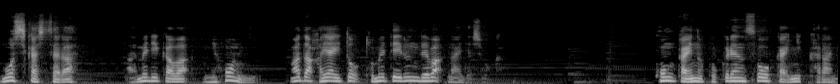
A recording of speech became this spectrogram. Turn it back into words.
もしかしたら、アメリカは日本にまだ早いと止めているんではないでしょうか。今回の国連総会に絡み、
